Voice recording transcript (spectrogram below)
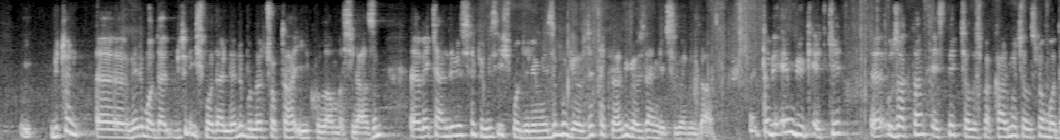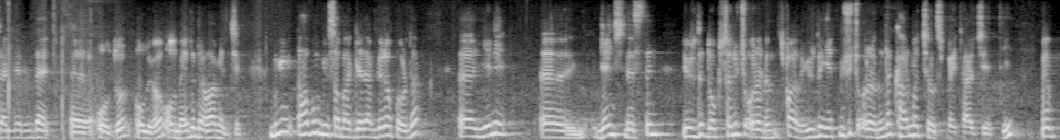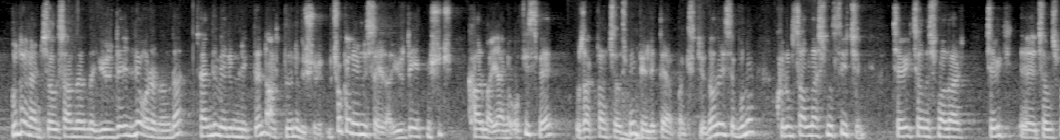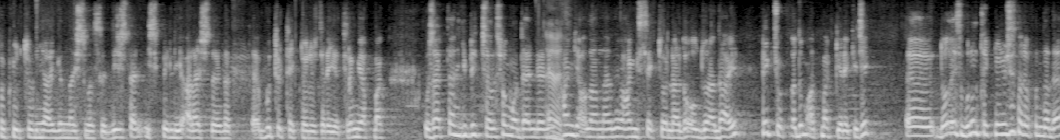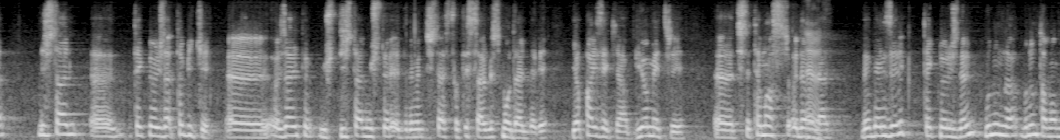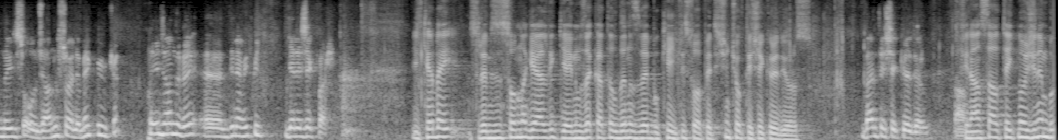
bütün e, veri model, bütün iş modellerini bunları çok daha iyi kullanması lazım. E, ve kendimiz hepimiz iş modelimizi bu gözle tekrar bir gözden geçirmemiz lazım. E, tabii en büyük etki e, uzaktan esnek çalışma, karma çalışma modellerinde e, oldu, oluyor, olmaya da devam edecek. Bugün daha bugün sabah gelen bir raporda e, yeni e, genç neslin %93 oranında, pardon %73 oranında karma çalışmayı tercih ettiği ve bu dönem çalışanların da %50 oranında kendi verimliliklerinin arttığını düşünüyor. Bu çok önemli sayılar. %73 karma yani ofis ve uzaktan çalışmayı birlikte yapmak istiyor. Dolayısıyla bunu kurumsallaşması için çevik çalışmalar, çevik e, çalışma kültürünün yaygınlaşması, dijital işbirliği araçlarına e, bu tür teknolojilere yatırım yapmak, uzaktan hibrit çalışma modellerinin Evet. hangi alanlarda ve hangi sektörlerde olduğuna dair pek çok adım atmak gerekecek. E, Dolayısıyla bunun teknoloji tarafında da dijital e, teknolojiler tabii ki e, özellikle müş- dijital müşteri edinimi, dijital satış servis modelleri, yapay zeka, biyometri, e, işte temas ödemeler, ve benzeri teknolojilerin bununla bunun tamamlayıcısı olacağını söylemek mümkün. Heyecanlı ve e, dinamik bir gelecek var. İlker Bey süremizin sonuna geldik. Yayınımıza katıldığınız ve bu keyifli sohbet için çok teşekkür ediyoruz. Ben teşekkür ediyorum. Finansal teknolojinin bu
